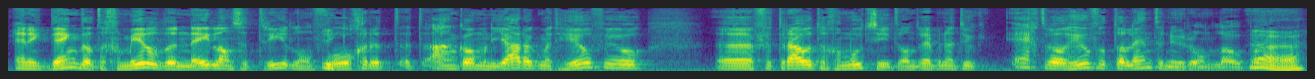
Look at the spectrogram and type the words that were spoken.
en ik denk dat de gemiddelde Nederlandse triathlonvolger het, het aankomende jaar ook met heel veel uh, vertrouwen tegemoet ziet. Want we hebben natuurlijk echt wel heel veel talenten nu rondlopen. Ja, ja.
